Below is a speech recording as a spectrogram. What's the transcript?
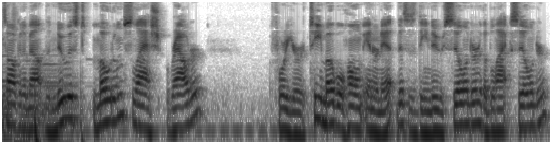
talking about the newest modem slash router for your T-Mobile home internet. This is the new cylinder, the black cylinder,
